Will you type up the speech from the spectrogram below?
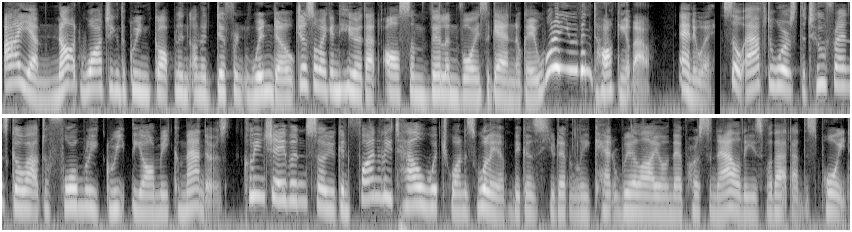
I am not watching The Green Goblin on a different window just so I can hear that awesome villain voice again, okay? What are you even talking about? Anyway, so afterwards, the two friends go out to formally greet the army commanders. Clean shaven, so you can finally tell which one is William, because you definitely can't rely on their personalities for that at this point.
